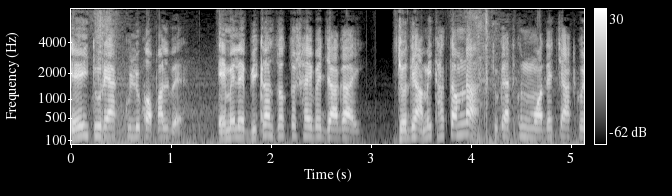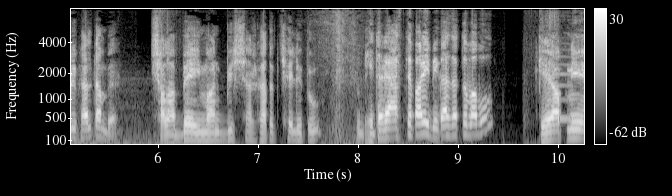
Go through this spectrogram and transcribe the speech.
এই তোর এক কুলু কপালবে এমএলএ বিকাশ দত্ত সাহেবের জায়গায় যদি আমি থাকতাম না তোকে এতক্ষণ মদের চাট করে ফেলতাম বে। শালা বেইমান বিশ্বাসঘাতক ছেলে তুই ভিতরে আসতে পারি বিকাশ দত্ত বাবু? কে আপনি?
